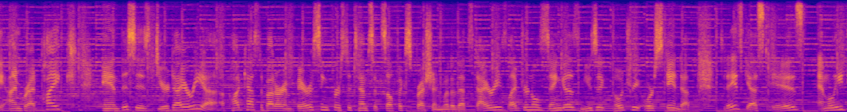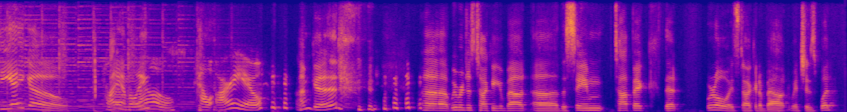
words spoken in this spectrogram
Hi, I'm Brad Pike, and this is Dear Diarrhea, a podcast about our embarrassing first attempts at self expression, whether that's diaries, live journals, zengas, music, poetry, or stand up. Today's guest is Emily Diego. Hi, Emily. Hello. How are you? I'm good. uh, we were just talking about uh, the same topic that we're always talking about, which is what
